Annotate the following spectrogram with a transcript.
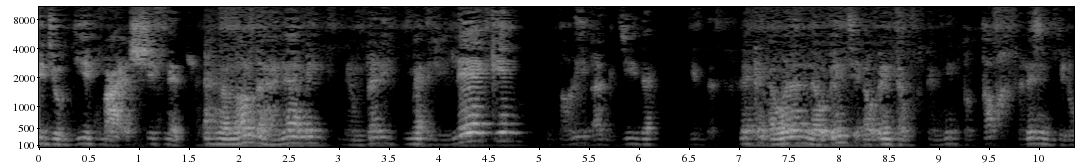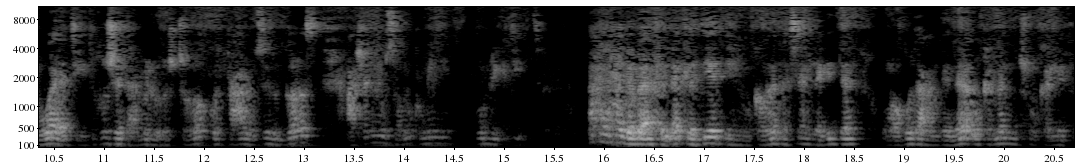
فيديو جديد مع الشيف نادر. إحنا النهارده هنعمل جمبري مقلي لكن بطريقة جديدة جدا. لكن اولا لو أنت أو أنت مهتمين بالطبخ فلازم دلوقتي تخشوا تعملوا اشتراك وتفعلوا زر الجرس عشان يوصلكم مني كل جديد. أحلى حاجة بقى في الأكلة ديت إن مكوناتها سهلة جدا وموجودة عندنا وكمان مش مكلفة.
